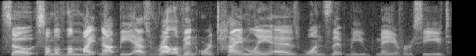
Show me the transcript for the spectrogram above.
So some of them might not be as relevant or timely as ones that we may have received.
